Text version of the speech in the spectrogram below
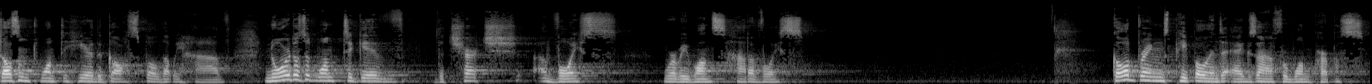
doesn't want to hear the gospel that we have, nor does it want to give the church a voice where we once had a voice. God brings people into exile for one purpose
